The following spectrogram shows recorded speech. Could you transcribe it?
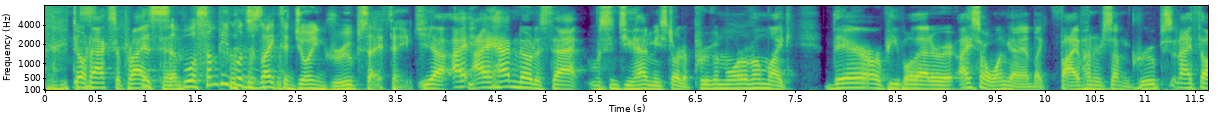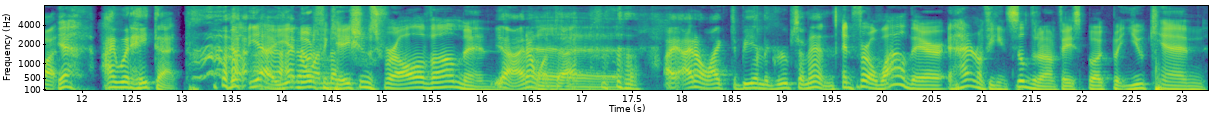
Don't act surprised. Tim. well, some people just like to join groups. I think. Yeah, I, I have noticed that since you had me start approving more of them. Like there are people that are. I saw one guy had like five hundred something groups, and I thought, Yeah. I would hate that. No, yeah, you get notifications for all of them, and Yeah, I don't want uh, that. I, I don't like to be in the groups I'm in. and for a while there, and I don't know if you can still do it on Facebook, but you can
